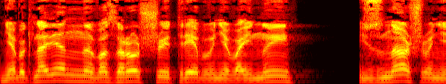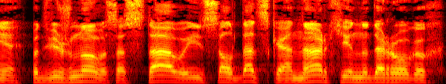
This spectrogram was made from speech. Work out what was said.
необыкновенно возросшие требования войны, изнашивание подвижного состава и солдатская анархия на дорогах,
